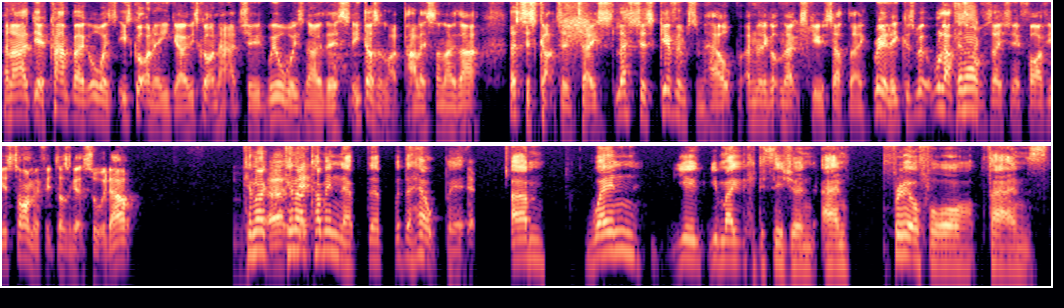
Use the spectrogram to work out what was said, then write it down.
And I, yeah, Clattenburg always, he's got an ego, he's got an attitude. We always know this. He doesn't like Palace, I know that. Let's just cut to the chase. Let's just give him some help, and then they got no excuse, have they? Really? Because we'll have this Can I- conversation in five years' time if it doesn't get sorted out. Can I Uh, can I come in there with the with the help bit? Um, when you you make a decision and three or four fans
